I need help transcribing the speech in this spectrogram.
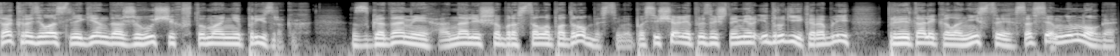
Так родилась легенда о живущих в тумане призраках – с годами она лишь обрастала подробностями, посещали призрачный мир и другие корабли, прилетали колонисты, совсем немного,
